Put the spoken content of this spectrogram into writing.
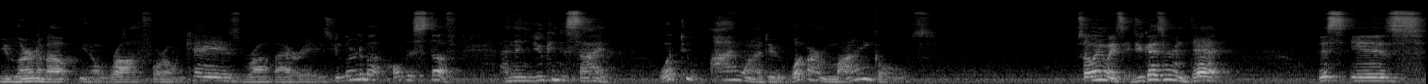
You learn about, you know, Roth 401ks, Roth IRAs. You learn about all this stuff and then you can decide what do I want to do? What are my goals? So anyways, if you guys are in debt, this is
